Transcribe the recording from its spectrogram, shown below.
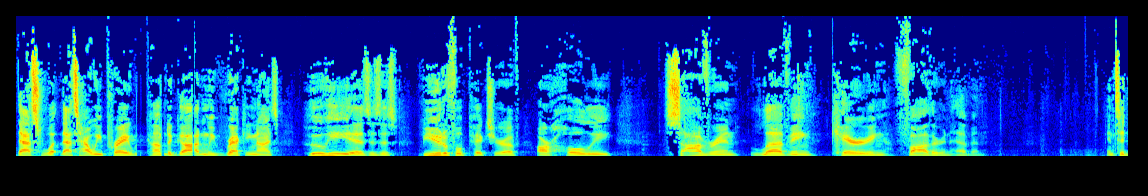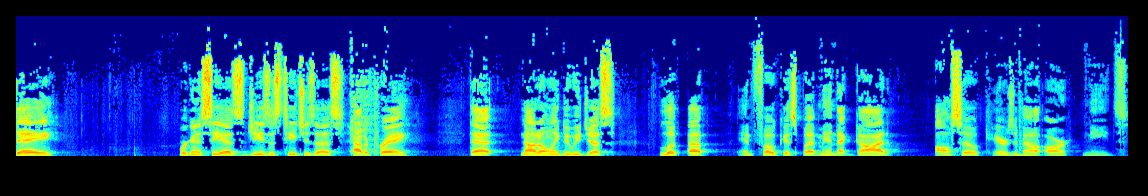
That's, what, that's how we pray. We come to God and we recognize who he is as this beautiful picture of our holy, sovereign, loving, caring Father in heaven. And today, we're going to see as Jesus teaches us how to pray that not only do we just look up and focus, but man, that God also cares about our needs.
